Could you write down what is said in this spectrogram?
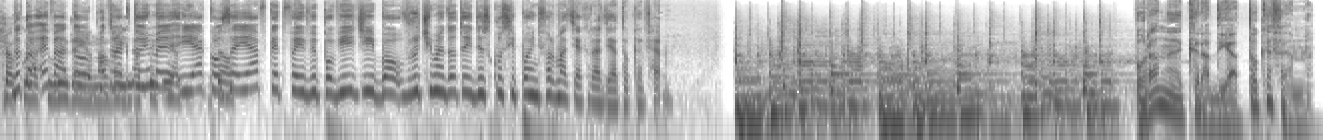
prokuratury No to Ewa, to potraktujmy jako do... zajawkę twojej wypowiedzi, bo wrócimy do tej dyskusji po informacjach Radia Tok FM. Poranek Radia Tok FM.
